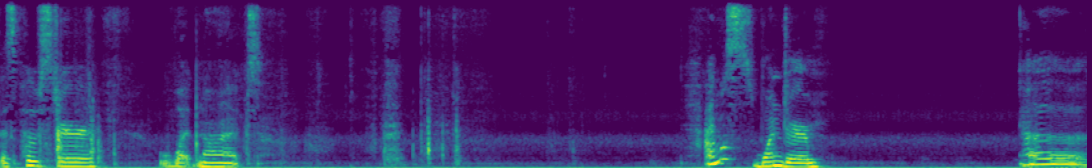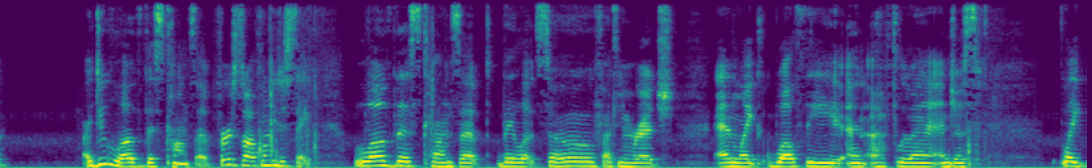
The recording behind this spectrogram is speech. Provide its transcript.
this poster, whatnot. I almost wonder, uh, I do love this concept. First off, let me just say, love this concept. They look so fucking rich and like wealthy and affluent and just like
